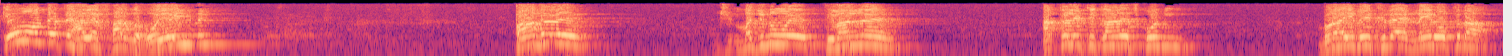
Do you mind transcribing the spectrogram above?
کیوں اندر ہالے فرد ہوئے ہی نہیں؟ پاگل مجنو دیوانے اکلی ٹکانے چونی برائی ویخد نہیں روکتا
